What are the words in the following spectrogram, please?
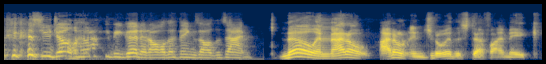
because you don't have to be good at all the things all the time. No, and I don't I don't enjoy the stuff I make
